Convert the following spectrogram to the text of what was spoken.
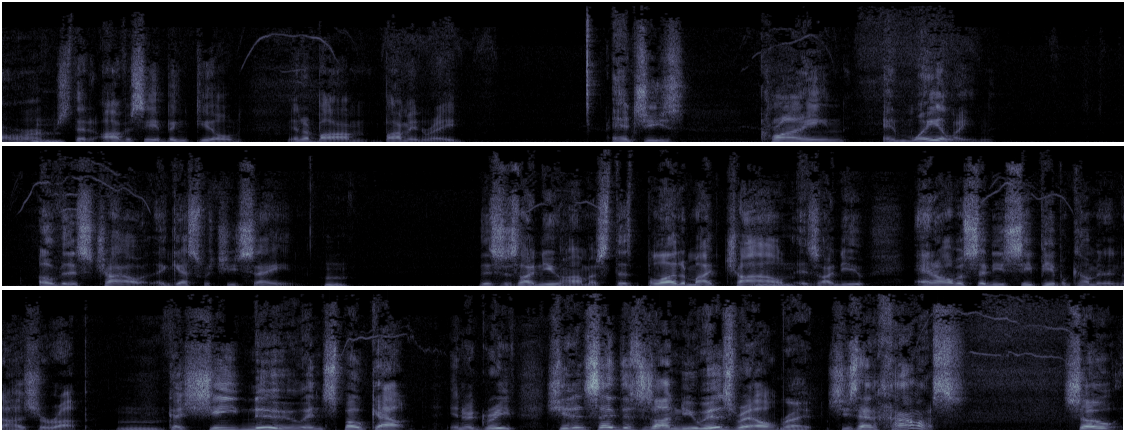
arms mm-hmm. that obviously had been killed in a bomb bombing raid and she's crying and wailing over this child. And guess what she's saying? Hmm. This is on you, Hamas. The blood of my child hmm. is on you. And all of a sudden, you see people coming in to hush her up hmm. because she knew and spoke out in her grief. She didn't say this is on you, Israel. Right. She said Hamas. So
